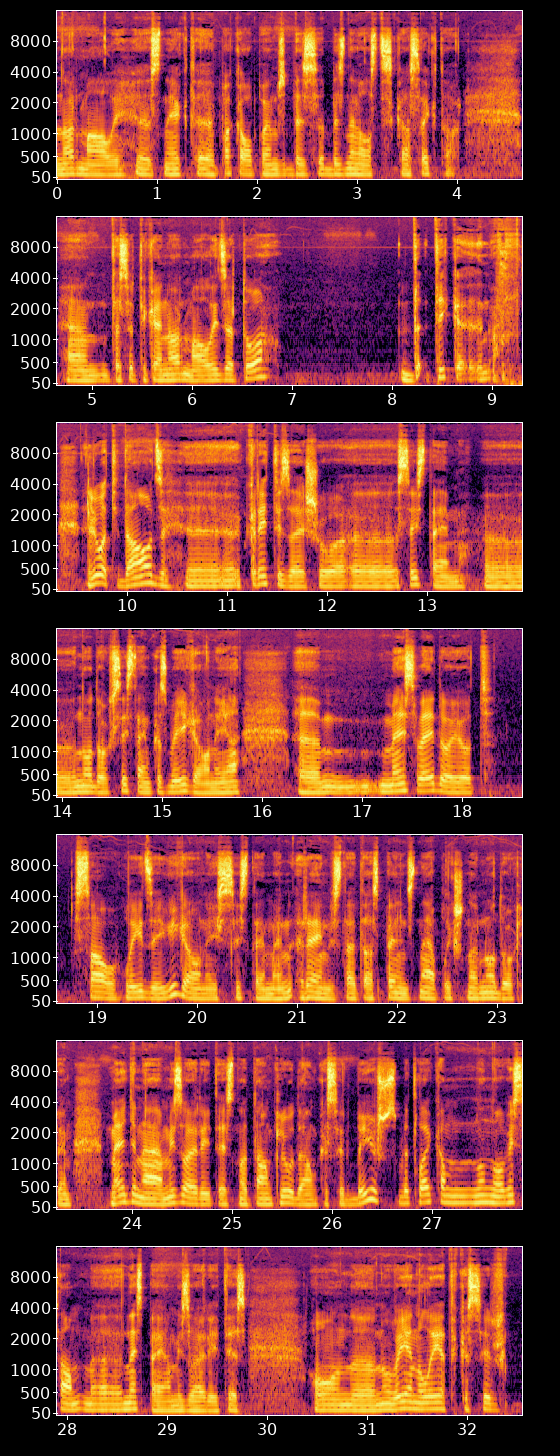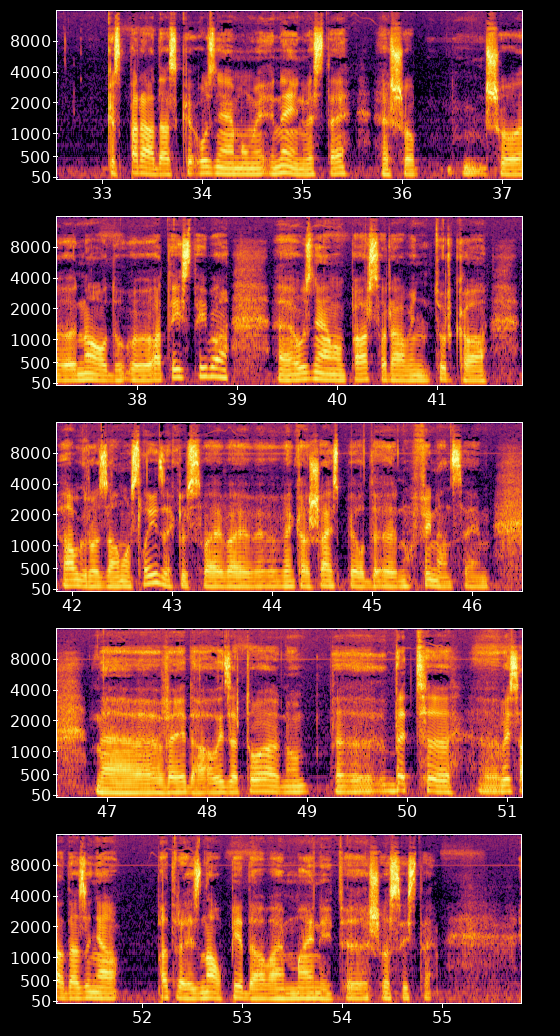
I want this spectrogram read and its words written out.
normāli sniegt pakalpojumus bez, bez nevalstiskā sektora. Tas ir tikai normāli. Līdz ar to tika ļoti daudzi uh, kritizē šo uh, sistēmu, uh, nodokļu sistēmu, kas bija Igaunijā. Um, mēs veidojot savu līdzīgu Igaunijas sistēmai, reinvestētās peļņas neaplikšanu ar nodokļiem. Mēģinājām izvairīties no tām kļūdām, kas ir bijušas, bet laikam nu, no visām uh, nespējām izvairīties. Un, uh, nu, viena lieta, kas ir kas parādās, ka uzņēmumi neinvestē šo šo naudu attīstībā. Uzņēmumi pārsvarā viņi tur kā apgrozāmos līdzekļus vai, vai vienkārši aizpilda nu, finansējumu veidā. Līdz ar to, nu, bet visādā ziņā patreiz nav piedāvājuma mainīt šo sistēmu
